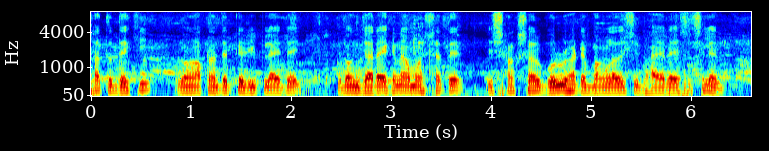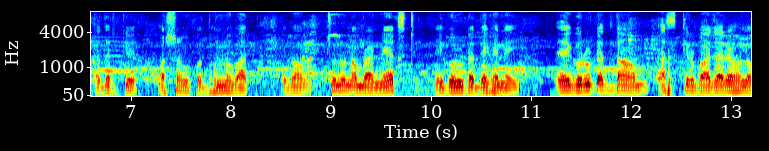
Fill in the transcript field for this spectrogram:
সাথে দেখি এবং আপনাদেরকে রিপ্লাই দেই। এবং যারা এখানে আমার সাথে এই সাংসার গরুর হাটে বাংলাদেশি ভাইয়েরা এসেছিলেন তাদেরকে অসংখ্য ধন্যবাদ। এবং চলুন আমরা নেক্সট এই গরুটা দেখে নেই। এই গরুটার দাম আজকের বাজারে হলো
